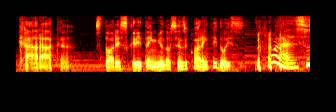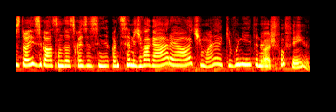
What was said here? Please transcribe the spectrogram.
Caraca. História escrita em 1942. Ué, se os dois gostam das coisas assim, acontecendo devagar, é ótimo, é, que bonito, né? Eu acho fofinho.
